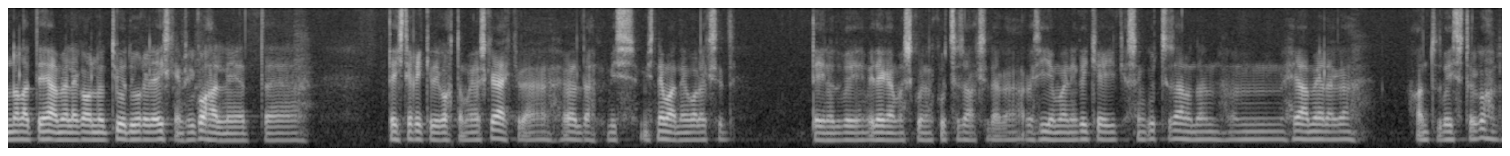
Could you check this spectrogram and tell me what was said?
on alati hea meelega olnud Dutuuril ja X-Games'il kohal, nii et äh, teiste riikide kohta ma ei oska rääkida, öelda, mis, mis nemad nagu oleksid teinud või, või tegemas, kui nad kutse saaksid, aga, aga siiamaani kõik riigid, kes on kutse saanud, on, on hea meelega antud võistlustel kohal.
